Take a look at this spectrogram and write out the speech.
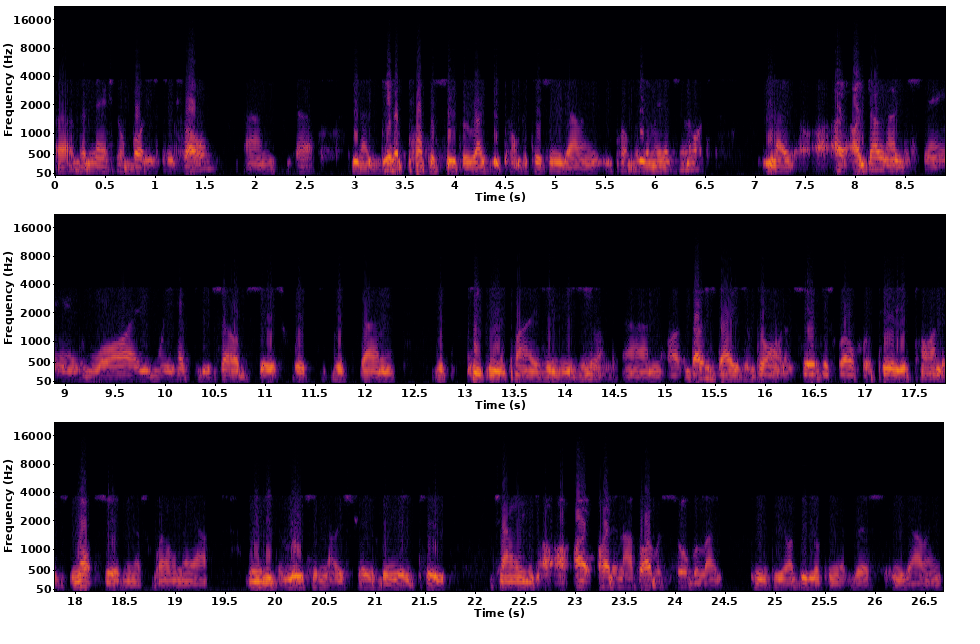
uh, the national body's control. Um, uh, you know, get a proper Super Rugby competition going properly. I mean, it's not. You know, I, I don't understand why we have to be so obsessed with with um, with keeping the players in New Zealand. Um, those days are gone. It served us well for a period of time. It's not serving us well now. We need to loosen those strings. We need to change. I, I, I don't know. If I was Silver Lake, I'd be looking at this and going,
